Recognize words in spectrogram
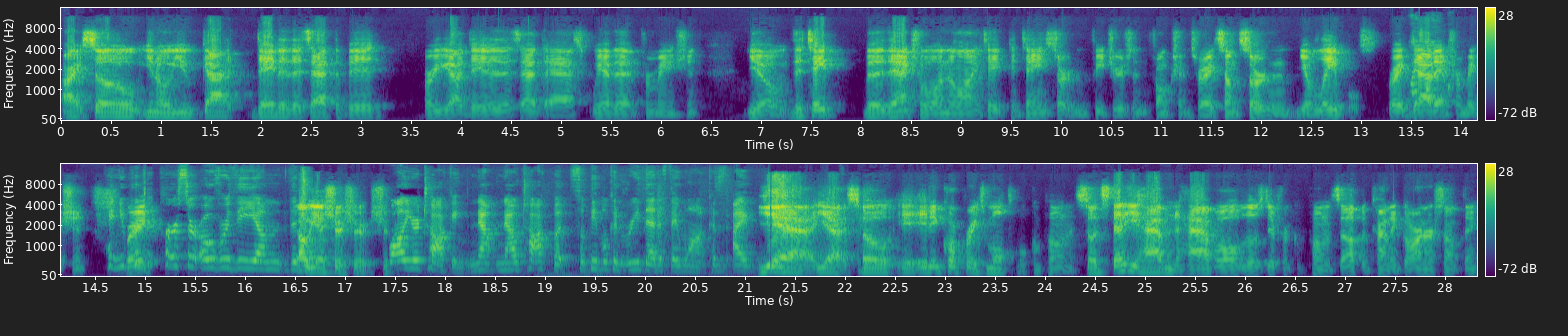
All right, so you know you've got data that's at the bid, or you got data that's at the ask. We have that information. You know the tape, the, the actual underlying tape contains certain features and functions, right? Some certain you know labels, right? Data information. Can you Right. put your cursor over the um the Oh yeah, sure, sure, sure. while you're talking? Now now talk, but so people can read that if they want because I Yeah, yeah. So it, it incorporates multiple components. So instead of you having to have all of those different components up and kind of garner something,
